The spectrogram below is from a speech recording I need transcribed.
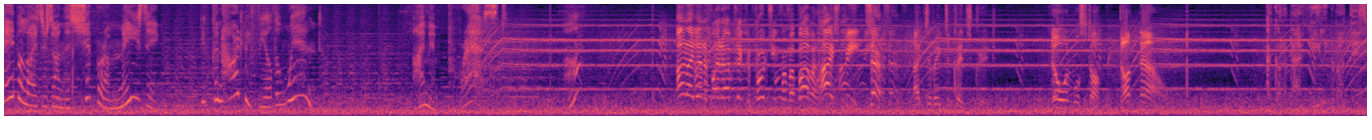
Stabilizers on this ship are amazing. You can hardly feel the wind. I'm impressed. Huh? Unidentified object approaching from above at high speed, sir. Activate defense grid. No one will stop me. Not now. I've got a bad feeling about this.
